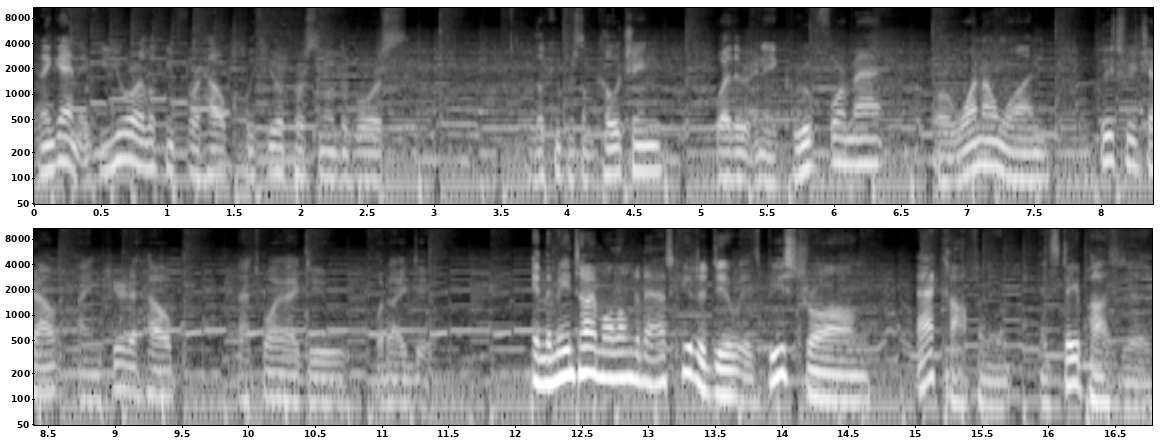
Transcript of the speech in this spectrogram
And again, if you are looking for help with your personal divorce, looking for some coaching, whether in a group format or one on one, please reach out. I'm here to help. That's why I do what I do. In the meantime, all I'm going to ask you to do is be strong, act confident, and stay positive.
